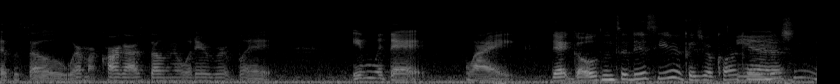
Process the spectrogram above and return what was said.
episode where my car got stolen or whatever. But even with that, like That goes into this year because your car came Yeah. this year.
